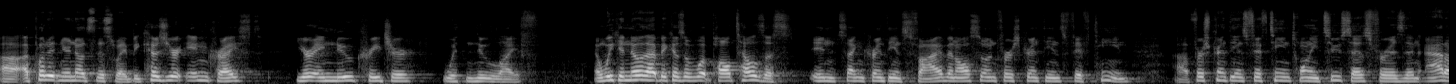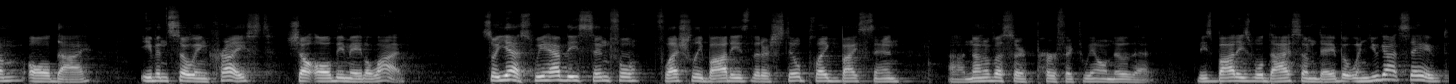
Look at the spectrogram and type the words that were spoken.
Uh, I put it in your notes this way because you're in Christ, you're a new creature with new life. And we can know that because of what Paul tells us in 2 Corinthians 5 and also in 1 Corinthians 15. Uh, 1 Corinthians 15 22 says, For as in Adam all die, even so in Christ shall all be made alive. So, yes, we have these sinful, fleshly bodies that are still plagued by sin. Uh, none of us are perfect. We all know that. These bodies will die someday, but when you got saved,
